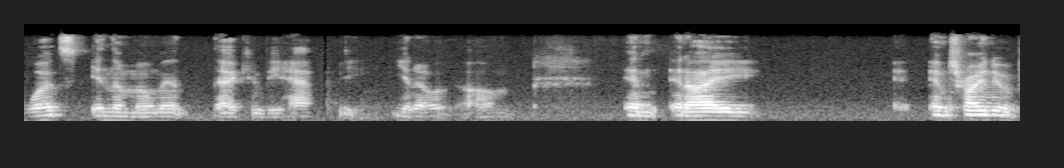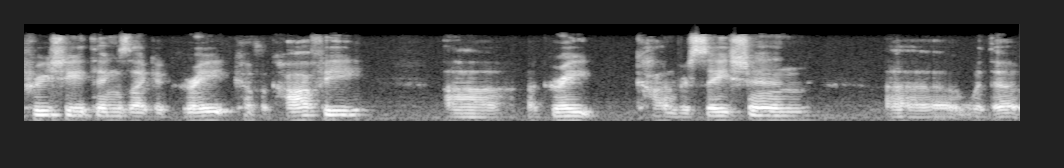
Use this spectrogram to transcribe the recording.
what's in the moment that can be happy. You know, um, and and I am trying to appreciate things like a great cup of coffee, uh, a great conversation uh, with a,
